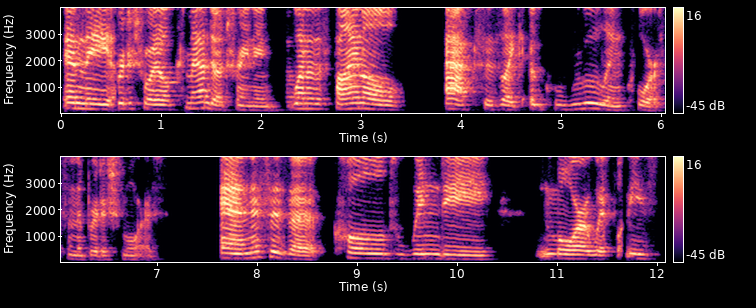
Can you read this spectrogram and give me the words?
in the British Royal Commando training, one of the final acts is like a grueling course in the British moors. And this is a cold, windy moor with these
